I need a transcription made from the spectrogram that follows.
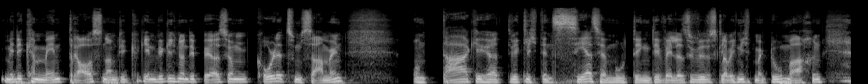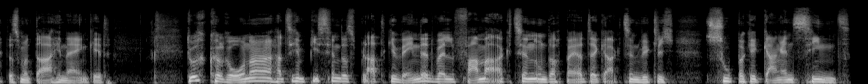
Medikament draußen haben. Die gehen wirklich nur an die Börse, um Kohle zu sammeln. Und da gehört wirklich den sehr, sehr mutigen Developer, so würde es glaube ich nicht mal du machen, dass man da hineingeht. Durch Corona hat sich ein bisschen das Blatt gewendet, weil Pharmaaktien und auch Biotech-Aktien wirklich super gegangen sind.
